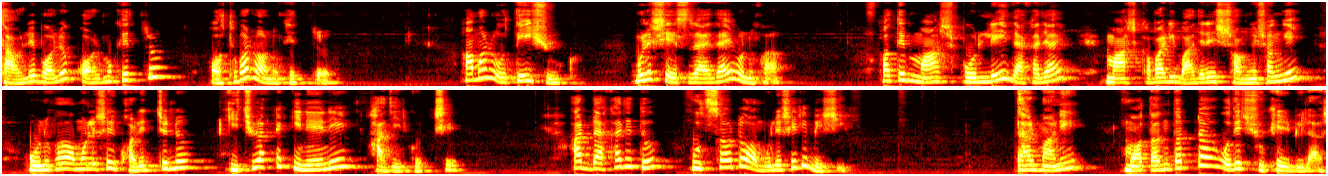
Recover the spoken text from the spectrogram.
তাহলে বলো কর্মক্ষেত্র অথবা রণক্ষেত্র। আমার ওতেই সুখ, বলে শেষ রায় দেয় অনুভব অতএব মাস পড়লেই দেখা যায় মাস কাবাডি বাজারের সঙ্গে সঙ্গে অনুভব অমলেশের ঘরের জন্য কিছু একটা কিনে এনে হাজির করছে। আর দেখা যেত উৎসাহটা অমলেশেরই বেশি। তার মানে মতান্তরটা ওদের সুখের বিলাস।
